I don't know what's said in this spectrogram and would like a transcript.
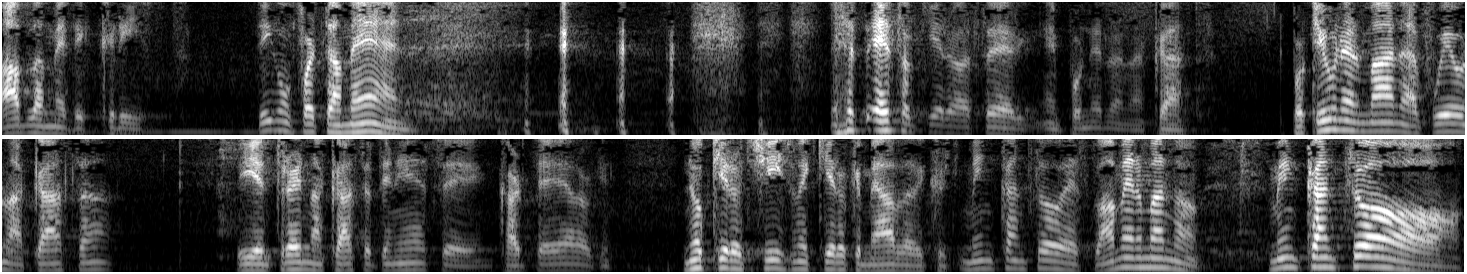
háblame de Cristo. Diga un fuerte amén. Eso quiero hacer, en ponerlo en la casa. Porque una hermana fue a una casa y entré en la casa, tenía ese cartel. No quiero chisme, quiero que me hable de Cristo. Me encantó esto. Amén, hermano. Me encantó.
